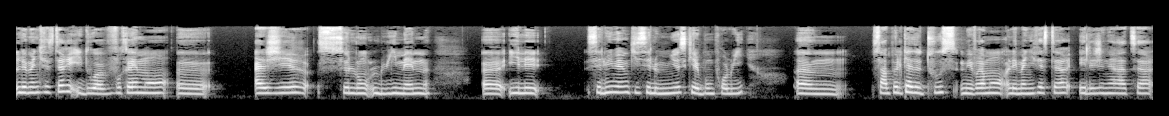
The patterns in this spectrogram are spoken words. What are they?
le manifesteur, il doit vraiment agir selon lui-même. Il est, c'est lui-même qui sait le mieux ce qui est bon pour lui. C'est un peu le cas de tous, mais vraiment les manifesteurs et les générateurs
